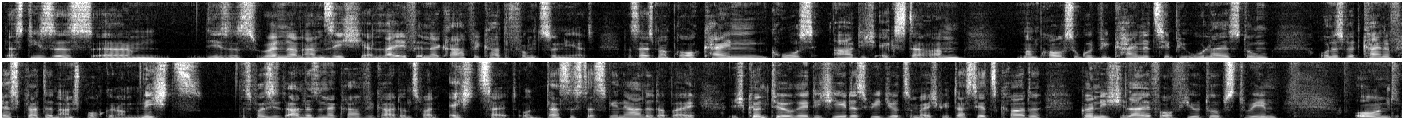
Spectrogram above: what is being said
dass dieses, ähm, dieses Rendern an sich ja live in der Grafikkarte funktioniert. Das heißt, man braucht keinen großartig extra RAM, man braucht so gut wie keine CPU-Leistung und es wird keine Festplatte in Anspruch genommen. Nichts. Das passiert alles in der Grafikkarte und zwar in Echtzeit. Und das ist das Geniale dabei. Ich könnte theoretisch jedes Video, zum Beispiel das jetzt gerade, könnte ich live auf YouTube streamen und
